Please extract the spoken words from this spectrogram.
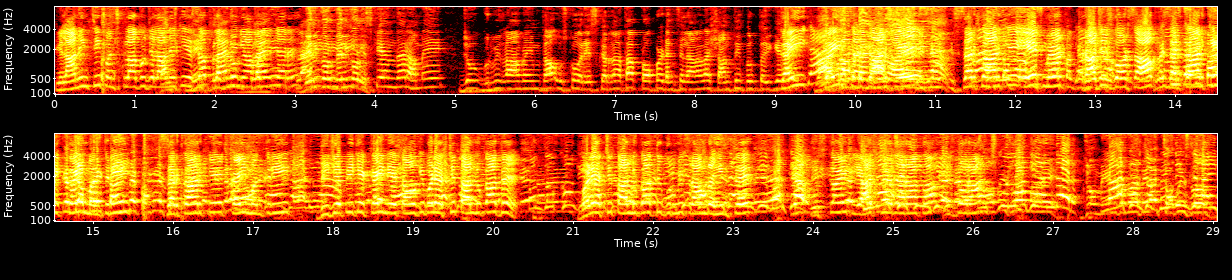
प्लानिंग थी पंचकुला को जलाने की? सब सब लोग यहाँ हैं। बिल्कुल, बिल्कुल। इसके अंदर हमें जो गुरमीत राम रहीम था उसको अरेस्ट करना था प्रॉपर ढंग से लाना था शांतिपूर्वक तरीके कई कई सरकार के सरकार के एक मिनट राजेश गौर साहब सरकार के कई अपने मंत्री सरकार के कई मंत्री बीजेपी के कई नेताओं के बड़े अच्छे ताल्लुकात हैं। बड़े अच्छे ताल्लुकात थे गुरमीत राम रहीम से। क्या उसका एक लिहाज किया जा रहा था इस दौरान? जो मेन लाखों दरवाजे जो बिल्डिंग 24 लोग, जलाई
